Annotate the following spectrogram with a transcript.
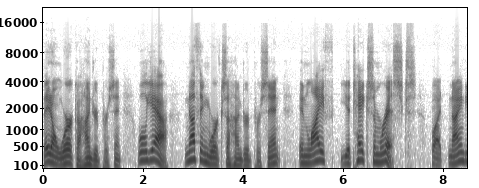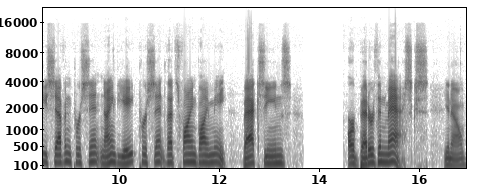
They don't work a 100%. Well, yeah, nothing works 100%. In life, you take some risks, but 97%, 98%, that's fine by me. Vaccines are better than masks, you know.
